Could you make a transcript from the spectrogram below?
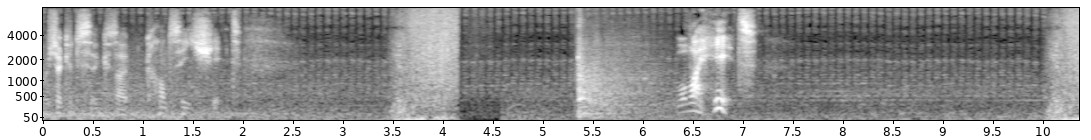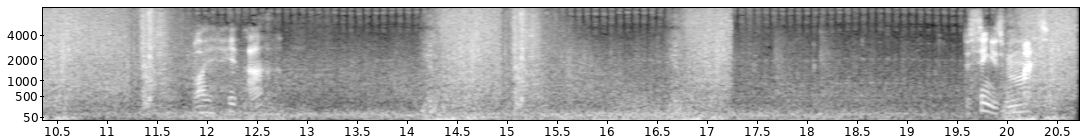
I wish I could see, because I can't see shit. What have I hit? Did I hit that? Thing is massive.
